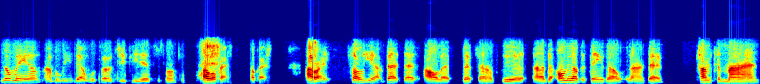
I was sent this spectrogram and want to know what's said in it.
No, ma'am. I believe that was uh, GPS or something. Oh, okay. Okay. All right. So yeah, that that all that that sounds good. Uh, the only other things uh, uh, that come to mind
